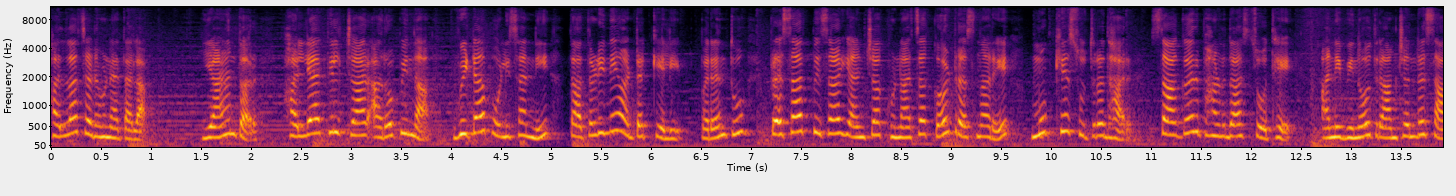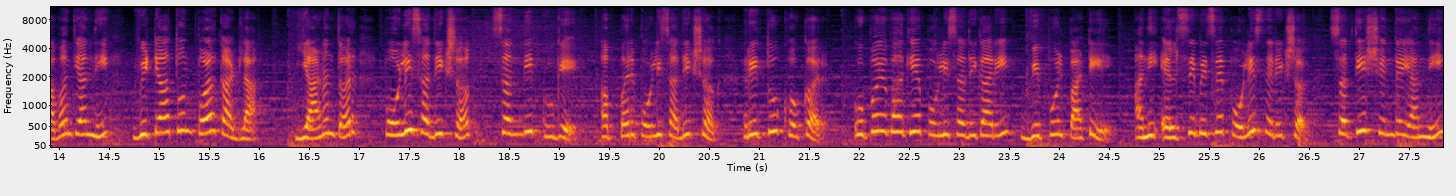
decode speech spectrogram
हल्ला चढवण्यात आला. यानंतर हल्ल्यातील चार आरोपींना विटा पोलिसांनी तातडीने अटक केली परंतु प्रसाद पिसाळ यांच्या खुनाचा कट रचणारे मुख्य सूत्रधार सागर भानुदास चोथे आणि विनोद रामचंद्र सावंत यांनी विट्यातून पळ काढला. यानंतर पोलीस अधीक्षक संदीप गुगे अप्पर पोलीस अधीक्षक रितू खोकर उपविभागीय पोलीस अधिकारी विपुल पाटील आणि एलसीबीचे पोलीस निरीक्षक सतीश शिंदे यांनी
